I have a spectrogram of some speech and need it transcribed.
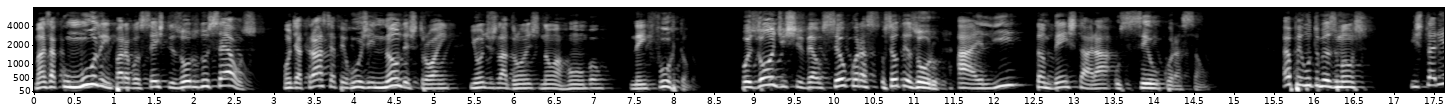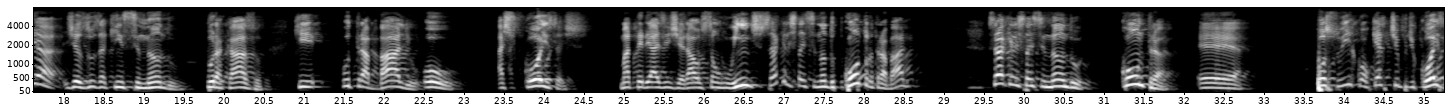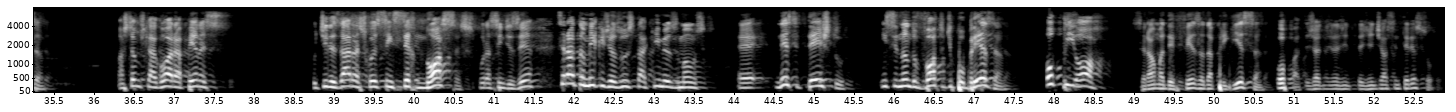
Mas acumulem para vocês tesouros nos céus, onde a traça e a ferrugem não destroem e onde os ladrões não arrombam nem furtam. Pois onde estiver o seu, coração, o seu tesouro, ali também estará o seu coração. Aí eu pergunto, meus irmãos, estaria Jesus aqui ensinando, por acaso, que o trabalho ou as coisas materiais em geral são ruins? Será que ele está ensinando contra o trabalho? Será que ele está ensinando contra é, possuir qualquer tipo de coisa? Nós temos que agora apenas utilizar as coisas sem ser nossas, por assim dizer. Será também que Jesus está aqui, meus irmãos, é, nesse texto, ensinando voto de pobreza? Ou pior, será uma defesa da preguiça? Opa, já, já, a gente já se interessou.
